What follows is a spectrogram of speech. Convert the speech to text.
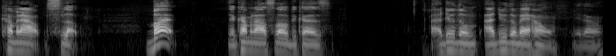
coming out slow. But they're coming out slow because I do them I do them at home, you know.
